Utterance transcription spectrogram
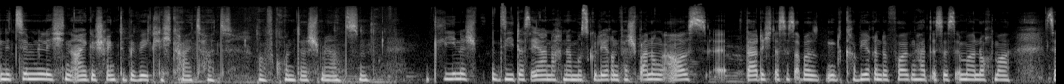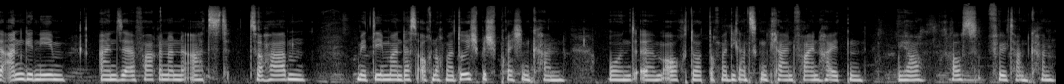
eine ziemlich eingeschränkte Beweglichkeit hat aufgrund der Schmerzen. Klinisch sieht das eher nach einer muskulären Verspannung aus. Dadurch, dass es aber gravierende Folgen hat, ist es immer noch mal sehr angenehm, einen sehr erfahrenen Arzt zu haben, mit dem man das auch noch mal durchbesprechen kann und ähm, auch dort nochmal die ganzen kleinen Feinheiten ja, rausfiltern kann.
